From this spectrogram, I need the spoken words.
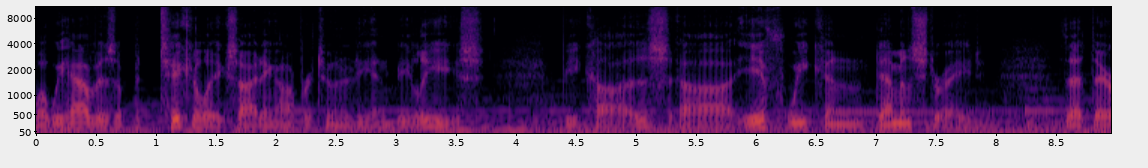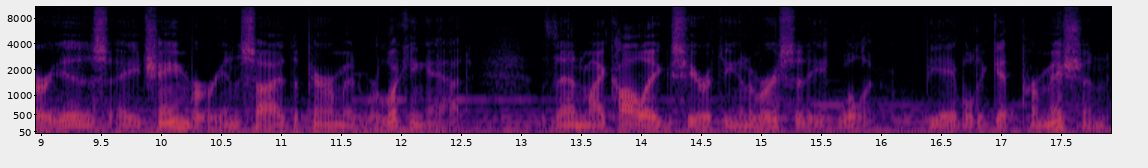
What we have is a particularly exciting opportunity in Belize because uh, if we can demonstrate that there is a chamber inside the pyramid we're looking at, then my colleagues here at the university will be able to get permission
